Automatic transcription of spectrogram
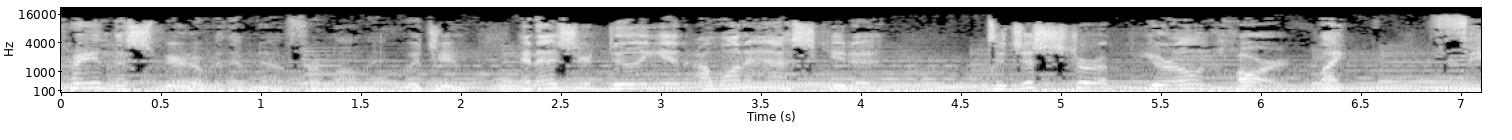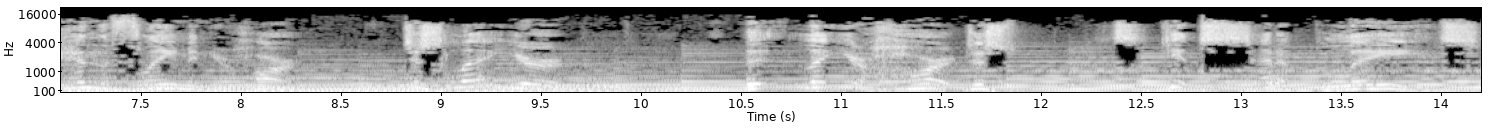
Pray in the Spirit over them now for a moment, would you? And as you're doing it, I want to ask you to, to just stir up your own heart. Like, fan the flame in your heart. Just let your let your heart just get set ablaze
